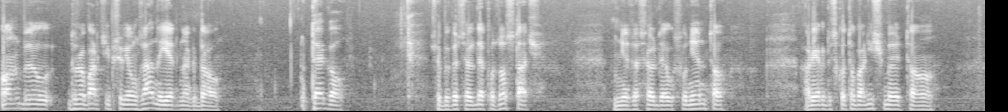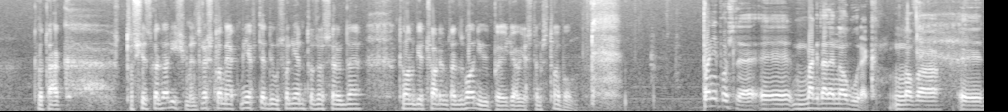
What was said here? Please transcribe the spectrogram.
On był dużo bardziej przywiązany jednak do tego, żeby w SLD pozostać. Mnie z SLD usunięto, ale jak dyskutowaliśmy, to, to tak, to się zgadzaliśmy. Zresztą jak mnie wtedy usunięto z SLD, to on wieczorem zadzwonił i powiedział, jestem z tobą. Panie pośle, y, Magdalena Ogórek, nowa y,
